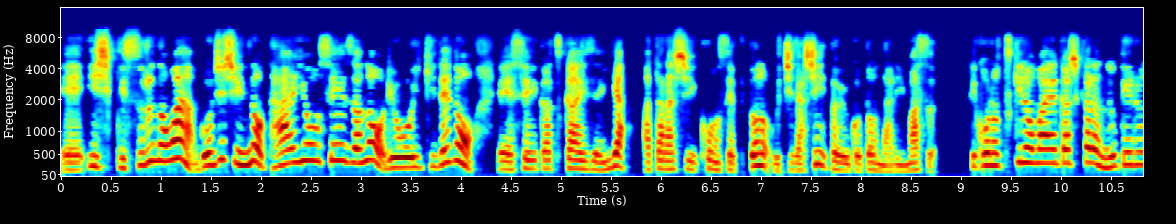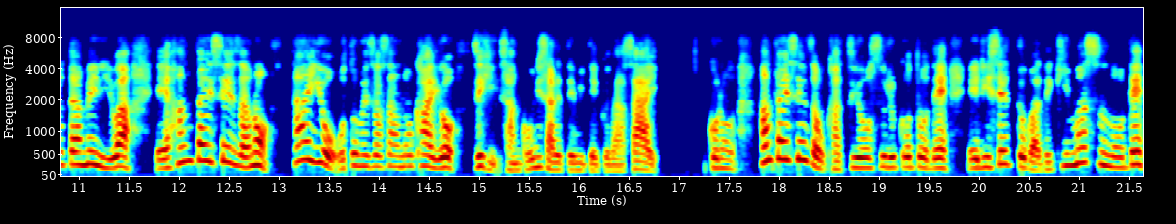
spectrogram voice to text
う。えー、意識するのは、ご自身の太陽星座の領域での、えー、生活改善や新しいコンセプトの打ち出しということになります。で、この月のまやかしから抜けるためには、えー、反対星座の太陽乙女座さんの回をぜひ参考にされてみてください。この反対星座を活用することで、えリセットができますので、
